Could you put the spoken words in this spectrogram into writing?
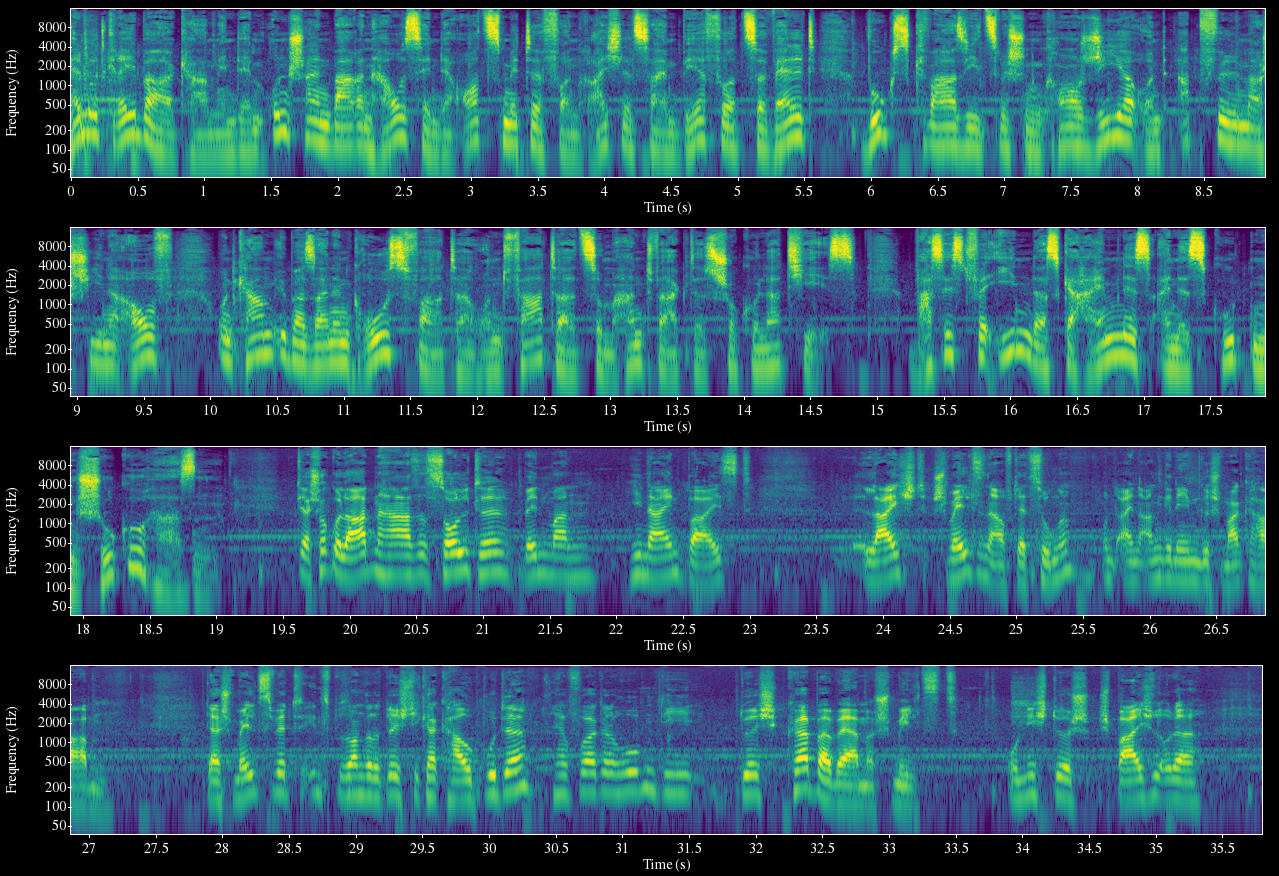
Helmut Gräber kam in dem unscheinbaren Haus in der Ortsmitte von Reichelsheim-Berfurt zur Welt, wuchs quasi zwischen Congier- und Abfüllmaschine auf und kam über seinen Großvater und Vater zum Handwerk des Schokolatiers. Was ist für ihn das Geheimnis eines guten Schokohasen? Der Schokoladenhase sollte, wenn man hineinbeißt, leicht schmelzen auf der Zunge und einen angenehmen Geschmack haben. Der Schmelz wird insbesondere durch die Kakaobutter hervorgehoben, die durch Körperwärme schmilzt und nicht durch Speichel oder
